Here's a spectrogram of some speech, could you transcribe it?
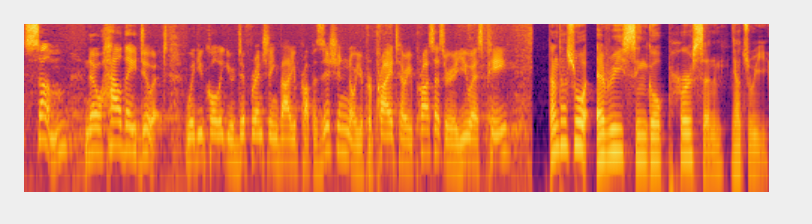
Some know how they do it, whether you call it your differentiating value proposition or your proprietary process or your USP. 当他说 every single person，你要注意，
